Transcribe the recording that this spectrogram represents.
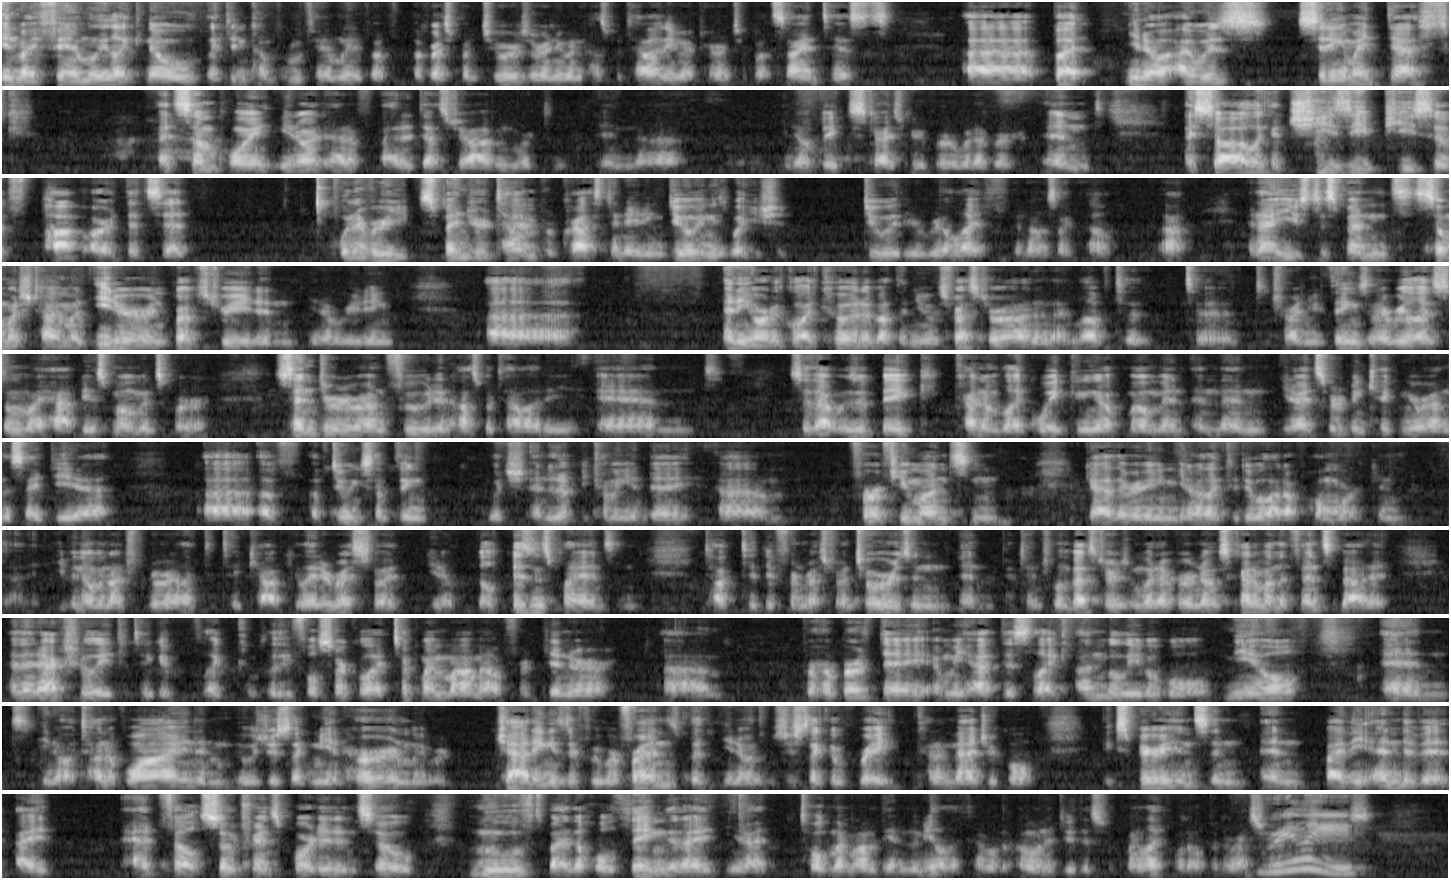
in my family, like no, I didn't come from a family of, of restaurateurs or anyone in hospitality. My parents are both scientists. Uh, but, you know, I was sitting at my desk at some point, you know, I'd had a, I had a desk job and worked in, in uh, you know, big skyscraper or whatever. And I saw like a cheesy piece of pop art that said, whatever you spend your time procrastinating doing is what you should do with your real life. And I was like, oh, and I used to spend so much time on Eater and Grub Street, and you know, reading uh, any article I could about the newest restaurant, and I loved to, to to try new things. And I realized some of my happiest moments were centered around food and hospitality, and so that was a big kind of like waking up moment. And then you know, I'd sort of been kicking around this idea uh, of of doing something, which ended up becoming INDAY um, for a few months and gathering. You know, I like to do a lot of homework, and uh, even though I'm an entrepreneur, I like to take calculated risks. So I, you know, build business plans and talk to different restaurateurs and, and potential investors and whatever. And I was kind of on the fence about it. And then actually, to take it like completely full circle, I took my mom out for dinner um, for her birthday, and we had this like unbelievable meal, and you know, a ton of wine, and it was just like me and her, and we were chatting as if we were friends. But you know, it was just like a great kind of magical experience and and by the end of it i had felt so transported and so moved by the whole thing that i you know i told my mom at the end of the meal like i want, I want to do this with my life. I want to open a restaurant. Really? was,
